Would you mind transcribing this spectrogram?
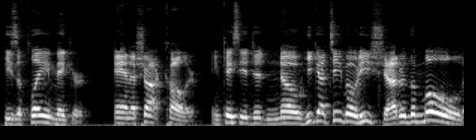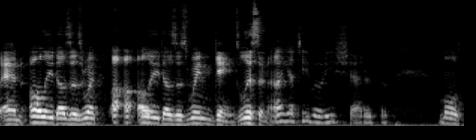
He's a playmaker and a shot caller. In case you didn't know, he got T-bowed. He shattered the mold, and all he does is win. Uh, uh, all he does is win games. Listen, I got T-bowed. He shattered the mold.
